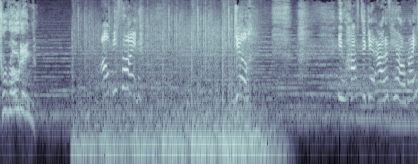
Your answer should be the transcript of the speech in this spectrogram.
Corroding! I'll be fine. Gil, you have to get out of here, all right?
